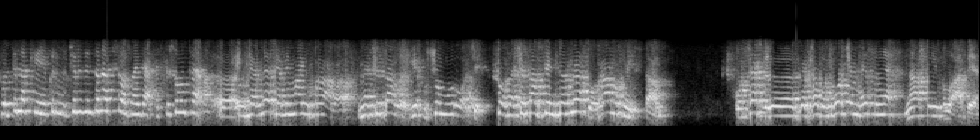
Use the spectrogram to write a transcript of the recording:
пойти на Київ, через інтернет все знайдете, все, що вам треба. Е, Інтернет я не маю права. Начитав як в цьому році. Що, начитався інтернету, грамотний став. Оце е, державотворче мислення нашої влади.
